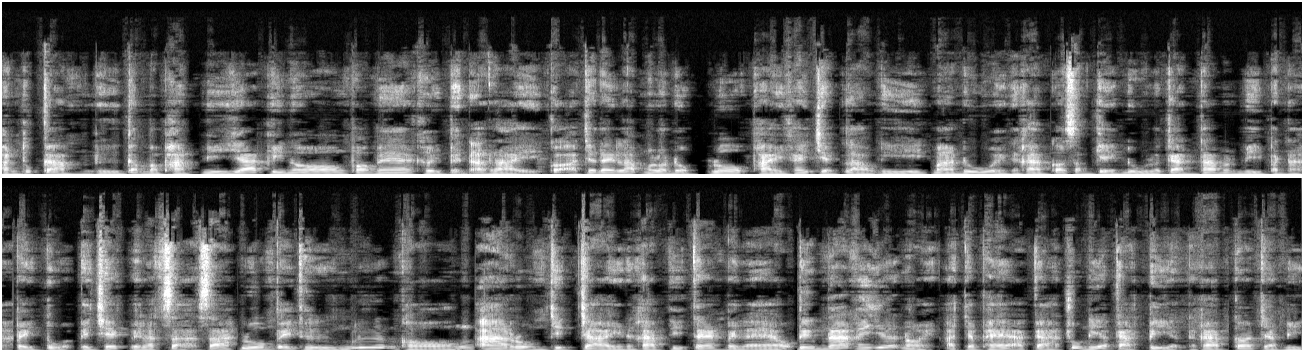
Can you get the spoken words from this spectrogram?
พันธุกรรม หรือกรรมพันธุ์มีญาติพี่น้อง พ่อแม่เคยเป็นอะไร ก็อาจจะได้รับมรดกโรคภัยไข้เจ็บเหล่านี้มาด้วยนะครับก็สังเกตดูแล้วกันถ้ามันมีปัญหาไปตรวจไปเช็คไปรักษาซะ รวมไปถึงเรื่องของอารมณ์จิตใจนะครับที่แจ้งไปแล้ว ดื่มน้ำให้เยอะหน่อย อาจจะแพ้อากาศช่วงนี้อากาศเปลี่ยนนะครับก็จะมี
